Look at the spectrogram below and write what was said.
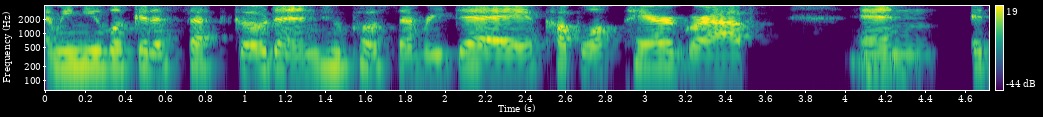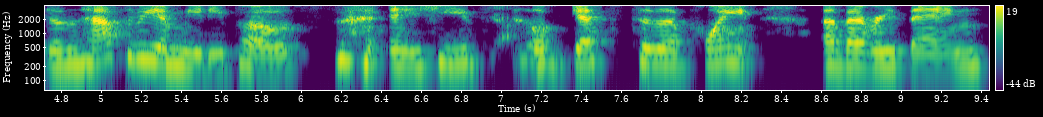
I mean, you look at a Seth Godin who posts every day a couple of paragraphs, mm-hmm. and it doesn't have to be a meaty post. he yeah. still gets to the point of everything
